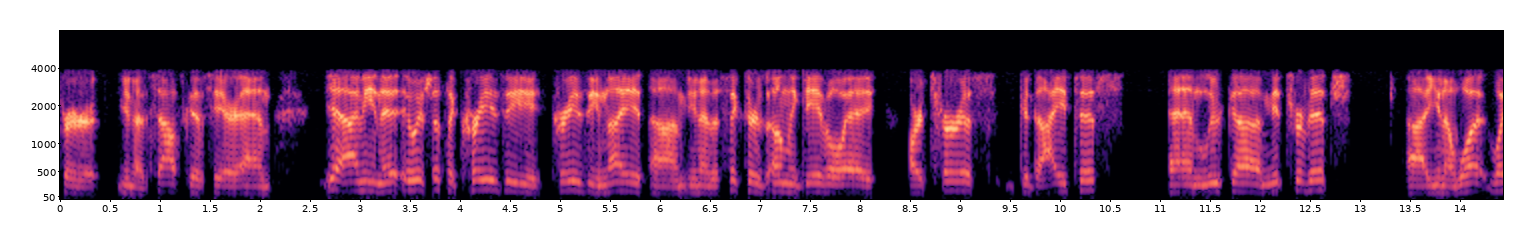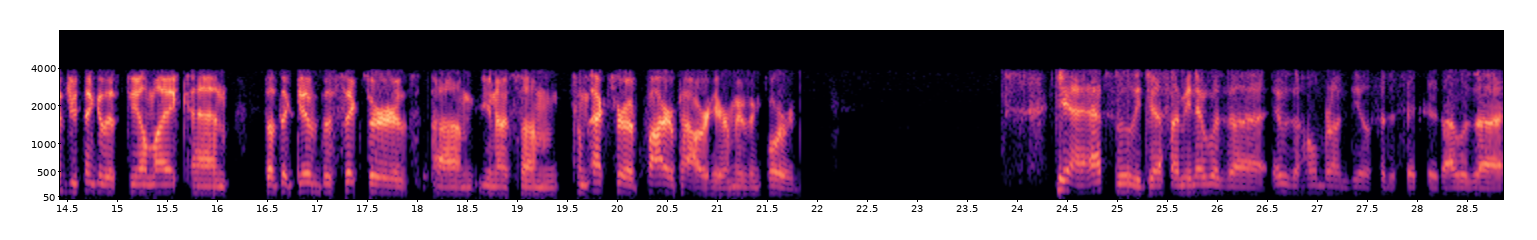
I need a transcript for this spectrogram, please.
for you know Southgate here, and yeah, I mean it, it was just a crazy, crazy night. Um, you know, the Sixers only gave away Arturas Gudaitis and Luka Mitrovic. Uh, you know, what what do you think of this deal, Mike? And does it give the Sixers, um, you know, some some extra firepower here moving forward? Yeah, absolutely, Jeff. I mean, it was a it was a home run deal for the Sixers. I was uh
